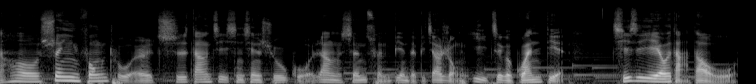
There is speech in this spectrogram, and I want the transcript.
然后顺应风土而吃当季新鲜蔬果，让生存变得比较容易。这个观点其实也有打到我，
